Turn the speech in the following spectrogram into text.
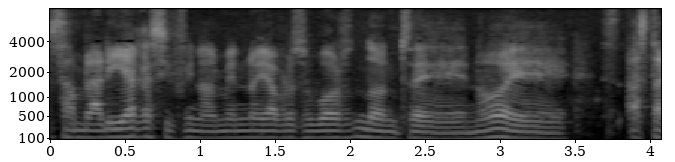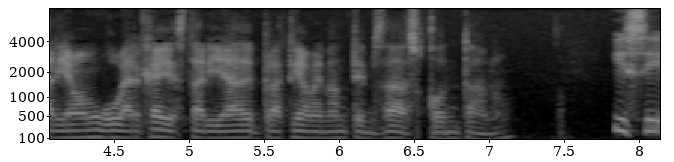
semblaria que si finalment no hi ha pressupost doncs eh, no, eh, estaríem en un govern que ja estaria pràcticament en temps de descompte no? I si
